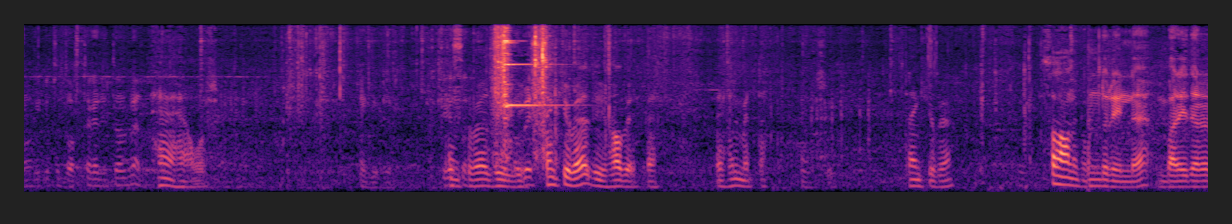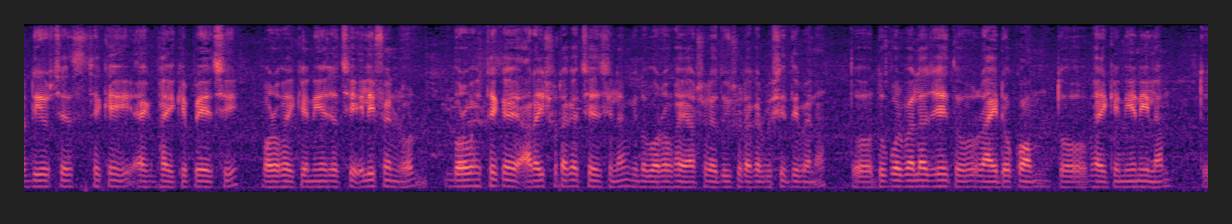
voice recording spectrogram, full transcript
আমাকে কিছু দশ টাকা দিতে পারবেন? হ্যাঁ হ্যাঁ অবশ্যই। থ্যাংক ইউ থ্যাংক ইউ ভাইয়া জি জি। থ্যাংক ইউ ভাইয়া জি হবে হ্যাঁ হেলমেটটা থ্যাংক ইউ আলাইকুম আলহামদুলিল্লাহ বাড়িধারা ডিওচেস থেকেই এক ভাইকে পেয়েছি। বড় ভাইকে নিয়ে যাচ্ছি এলিফেন্ট রোড বড় ভাই থেকে আড়াইশো টাকা চেয়েছিলাম, কিন্তু বড় ভাই আসলে দুইশো টাকার বেশি দেবে না। তো দুপুরবেলা যেহেতু রাইডও কম, তো ভাইকে নিয়ে নিলাম। তো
